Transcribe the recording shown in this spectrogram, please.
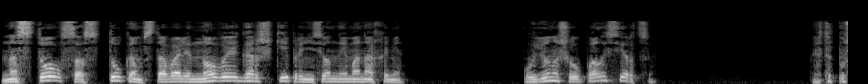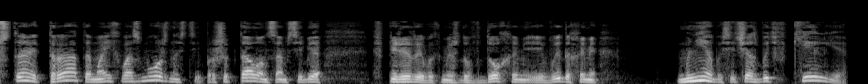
На стол со стуком вставали новые горшки, принесенные монахами. У юноши упало сердце. «Это пустая трата моих возможностей», — прошептал он сам себе в перерывах между вдохами и выдохами. «Мне бы сейчас быть в келье,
